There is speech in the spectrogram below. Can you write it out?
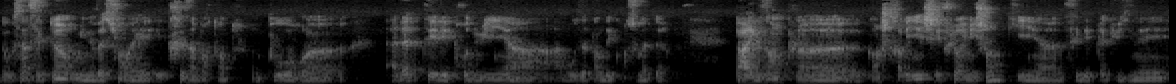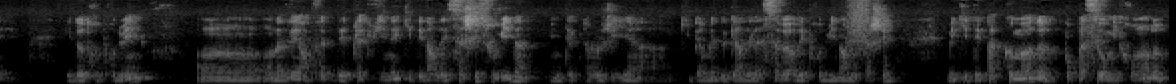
Donc c'est un secteur où l'innovation est, très importante pour euh, adapter les produits aux attentes des consommateurs. Par exemple, euh, quand je travaillais chez Fleury Michon, qui fait des plats cuisinés et d'autres produits, on, avait en fait des plats cuisinés qui étaient dans des sachets sous vide, une technologie euh, qui permet de garder la saveur des produits dans les sachets, mais qui n'était pas commode pour passer au micro-ondes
